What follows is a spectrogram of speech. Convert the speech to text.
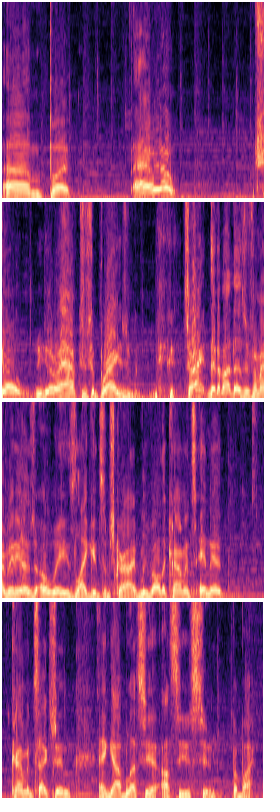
Um, but I don't know. Show, you're gonna have to surprise me. so, alright, that about does it for my videos. Always like and subscribe. Leave all the comments in it comment section. And God bless you. I'll see you soon. Bye bye.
